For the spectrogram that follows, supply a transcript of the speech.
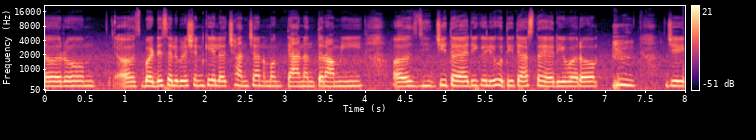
तर बड्डे सेलिब्रेशन केलं छान छान. मग त्यानंतर आम्ही जी तयारी केली होती त्याच तयारीवर जे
